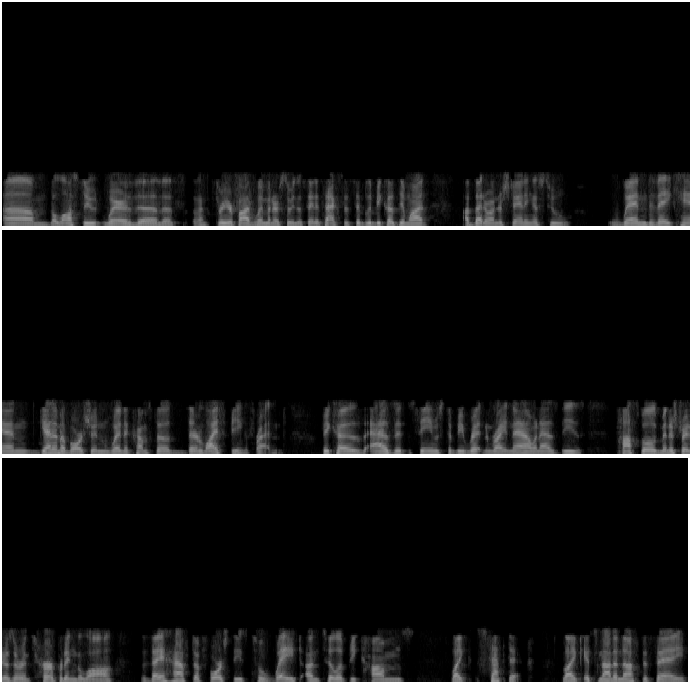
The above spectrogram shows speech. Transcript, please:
Um, the lawsuit where the the three or five women are suing the state of Texas simply because they want a better understanding as to when they can get an abortion when it comes to their life being threatened. Because as it seems to be written right now, and as these hospital administrators are interpreting the law, they have to force these to wait until it becomes like septic. Like it's not enough to say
